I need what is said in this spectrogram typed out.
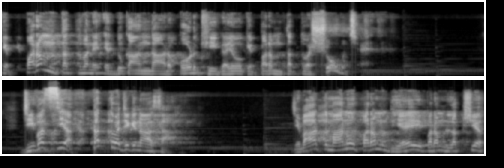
કે પરમ તત્વને એ દુકાનદાર ઓળખી ગયો કે પરમ તત્વ શું છે? જીવસ્ય તત્વ જિજ્ઞાસા. જીવાત્માનું પરમ ધ્યેય, પરમ લક્ષ્ય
